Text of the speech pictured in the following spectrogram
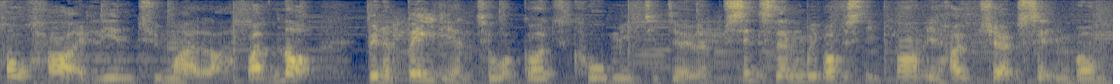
wholeheartedly into my life. I've not been obedient to what God's called me to do. And since then, we've obviously planted Hope Church Sittingbourne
